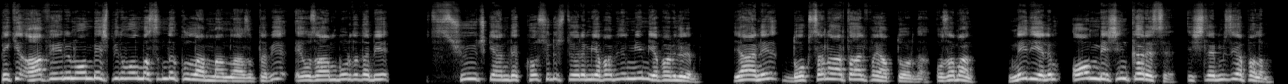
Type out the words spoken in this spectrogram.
Peki AF'nin 15 birim olmasını da kullanmam lazım tabii. E o zaman burada da bir şu üçgende kosinüs teoremi yapabilir miyim? Yapabilirim. Yani 90 artı alfa yaptı orada. O zaman ne diyelim? 15'in karesi. İşlemimizi yapalım.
